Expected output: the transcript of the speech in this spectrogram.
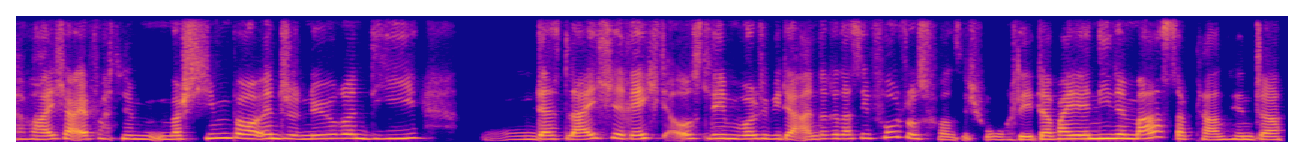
Da war ich ja einfach eine Maschinenbauingenieurin, die das gleiche Recht ausleben wollte wie der andere, dass sie Fotos von sich hochlädt. Da war ja nie ein Masterplan hinter.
